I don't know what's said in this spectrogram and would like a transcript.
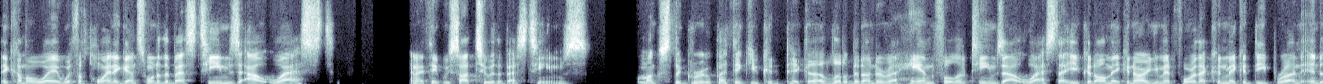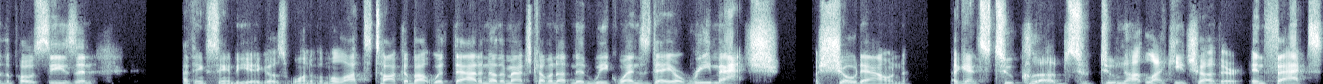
They come away with a point against one of the best teams out west. And I think we saw two of the best teams amongst the group. I think you could pick a little bit under a handful of teams out west that you could all make an argument for that could make a deep run into the postseason. I think San Diego's one of them. A lot to talk about with that. Another match coming up midweek Wednesday, a rematch, a showdown against two clubs who do not like each other. In fact,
